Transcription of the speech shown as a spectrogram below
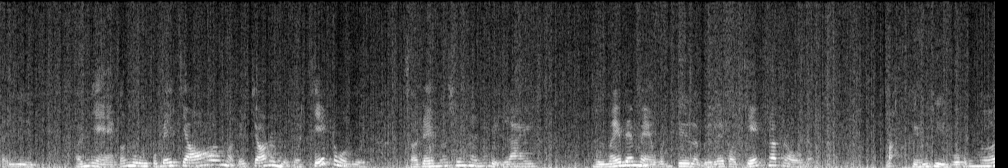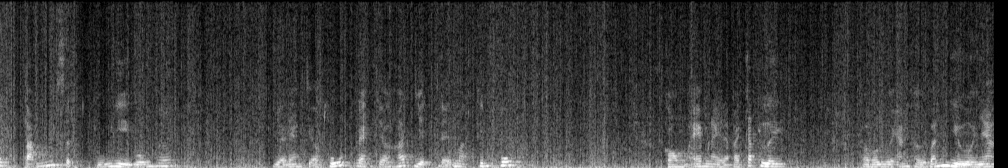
tại vì ở nhà có nuôi con bé chó mà bé chó nó bị bò chết rồi rồi đem nó xuống đây nó bị lây. Mười mấy bé mèo bên kia là bị lây bò chết hết rồi đó. Bắt kiểu gì cũng hết, tắm xịt kiểu gì cũng hết. Giờ đang chờ thuốc, đang chờ hết dịch để mà kiếm thuốc. Còn em này là phải cách ly. Và mọi người ăn thử bánh dừa nha.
